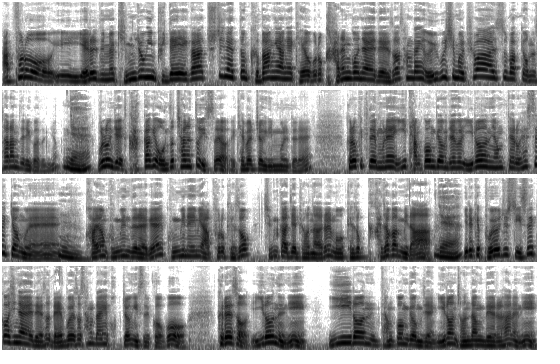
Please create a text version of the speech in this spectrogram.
앞으로 이 예를 들면 김종인 비대위가 추진했던 그 방향의 개혁으로 가는 거냐에 대해서 상당히 의구심을 표할 수밖에 없는 사람들이거든요. 예. 물론 이제 각각의 온도차는 또 있어요. 개별적인 인물들의. 그렇기 때문에 이 당권 경쟁을 이런 형태로 했을 경우에 음. 과연 국민들에게 국민의힘이 앞으로 계속 지금까지의 변화를 뭐 계속 가져갑니다. 예. 이렇게 보여줄 수 있을 것이냐에 대해서 내부에서 상당히 걱정이 있을 거고 그래서 이러느니 이런 당권 경쟁, 이런 전당대회를 하느니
